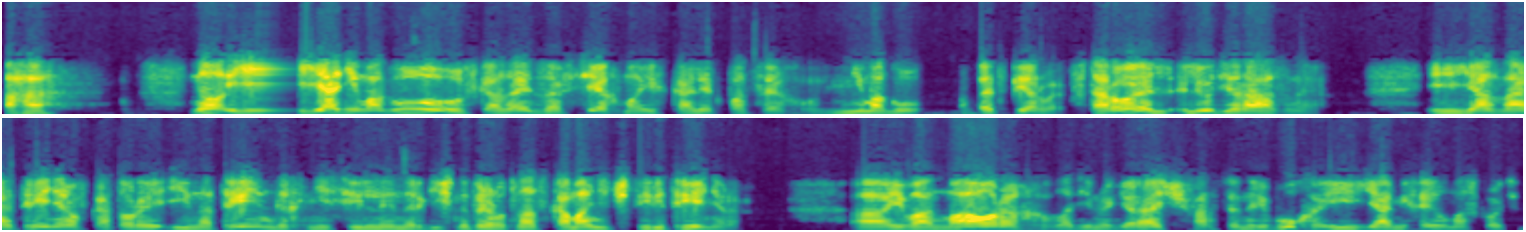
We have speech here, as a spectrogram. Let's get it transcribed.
Ага. Но я не могу сказать за всех моих коллег по цеху. Не могу. Это первое. Второе, люди разные. И я знаю тренеров, которые и на тренингах не сильно энергичны. Например, вот у нас в команде четыре тренера. А, Иван Маурах, Владимир Геращев, Арсен Рябуха и я, Михаил Москотин.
